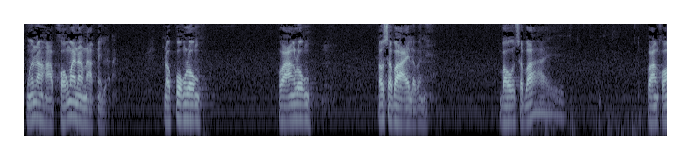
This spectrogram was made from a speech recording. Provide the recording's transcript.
เหมือนเราหาบของมาหนักๆนี่แหละ เราโปร่งลง วางลง เราสบายแล้วนี้ เบาสบาย วางของ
